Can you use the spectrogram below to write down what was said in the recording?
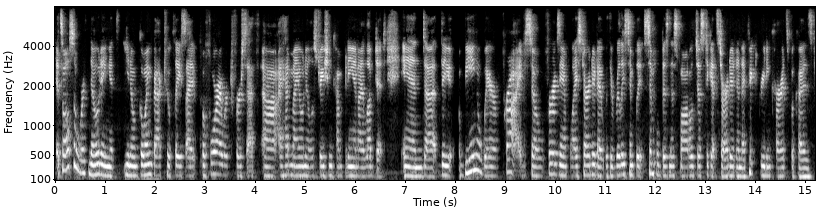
it's also worth noting it's, you know, going back to a place I, before I worked for Seth, uh, I had my own illustration company and I loved it. And uh, the being aware of pride. So, for example, I started out with a really simple simple business model just to get started, and I picked greeting cards because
